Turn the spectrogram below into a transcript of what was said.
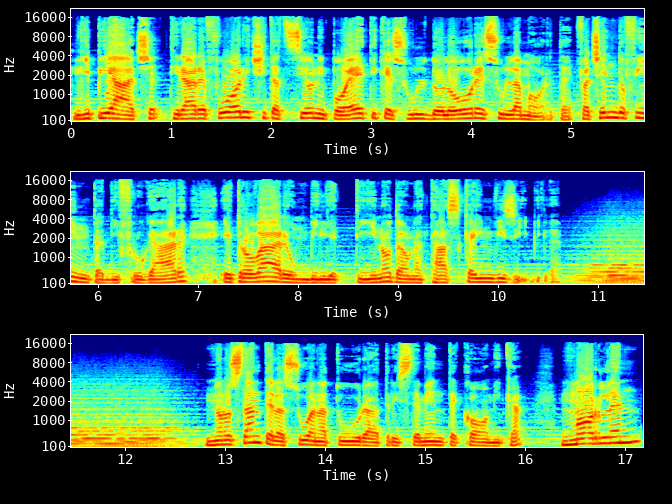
gli piace tirare fuori citazioni poetiche sul dolore e sulla morte, facendo finta di frugare e trovare un bigliettino da una tasca invisibile. Nonostante la sua natura tristemente comica, Morlen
